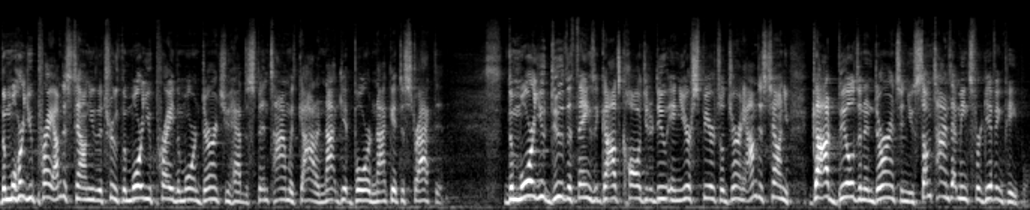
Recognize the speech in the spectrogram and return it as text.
The more you pray, I'm just telling you the truth, the more you pray, the more endurance you have to spend time with God and not get bored, not get distracted. The more you do the things that God's called you to do in your spiritual journey, I'm just telling you, God builds an endurance in you. Sometimes that means forgiving people.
